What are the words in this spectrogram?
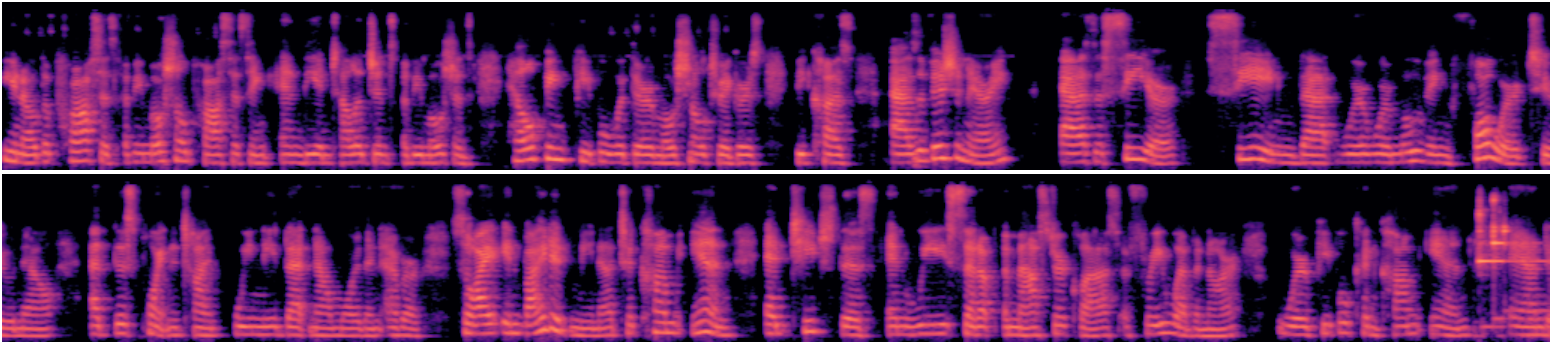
you know the process of emotional processing and the intelligence of emotions helping people with their emotional triggers because as a visionary as a seer seeing that where we're moving forward to now at this point in time we need that now more than ever. So i invited mina to come in and teach this and we set up a master class a free webinar where people can come in and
